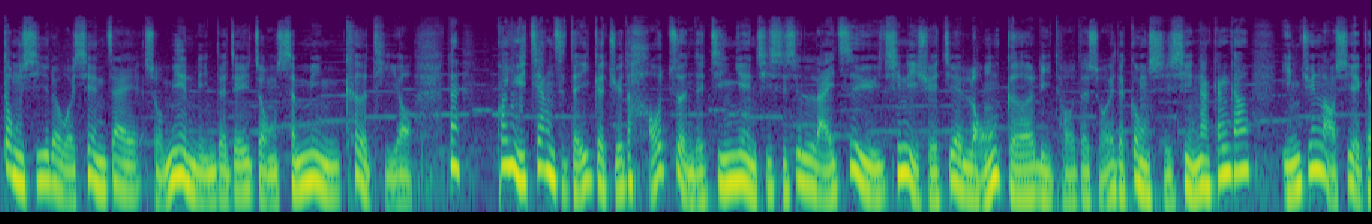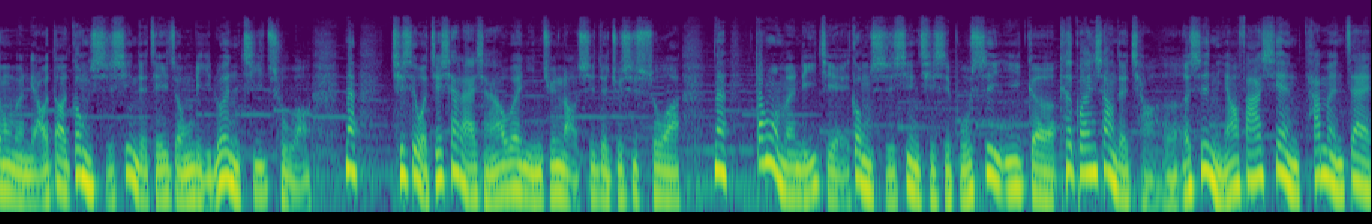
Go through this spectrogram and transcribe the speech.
洞悉了我现在所面临的这一种生命课题哦。那关于这样子的一个觉得好准的经验，其实是来自于心理学界荣格里头的所谓的共识性。那刚刚银军老师也跟我们聊到共识性的这一种理论基础哦。那其实我接下来想要问尹君老师的就是说啊，那当我们理解共识性，其实不是一个客观上的巧合，而是你要发现他们在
